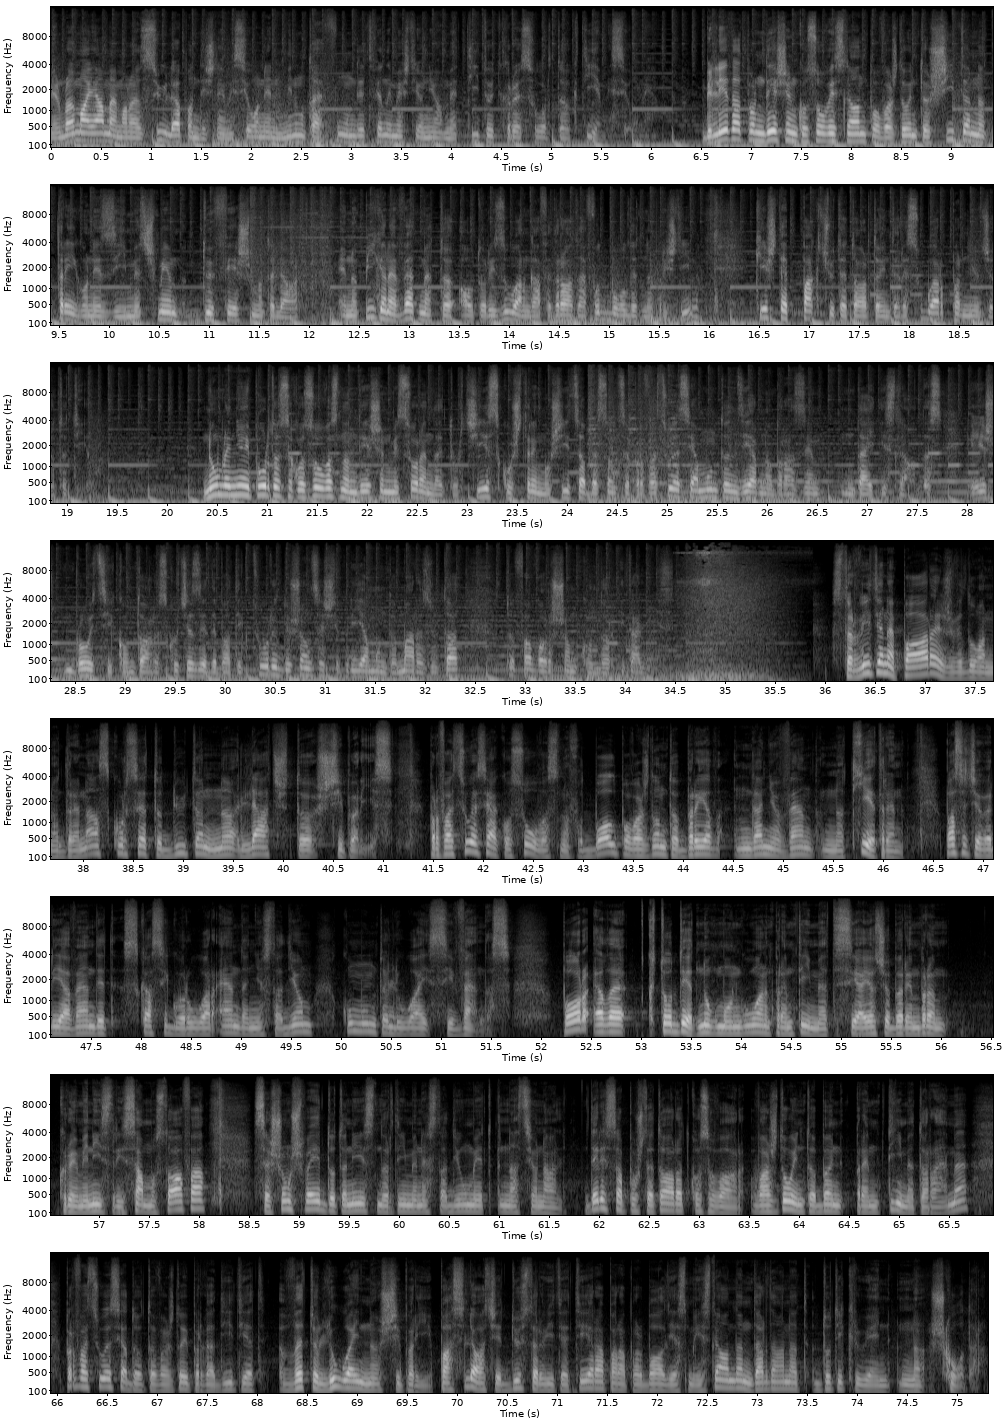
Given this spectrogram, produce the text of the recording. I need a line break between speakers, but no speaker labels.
Mirë mbrëma jam Emre Syla, po ndiqni emisionin Minuta e Fundit, fillimisht ju njoh me titujt kryesorë të këtij emisioni. Biletat për ndeshjen Kosovë-Islandë po vazhdojnë të shiten në tregun e zi me çmim dy fish më të lartë. e në pikën e vetme të autorizuar nga Federata e Futbollit në Prishtinë, kishte pak qytetarë të interesuar për një gjë të tillë. Numri një i portës së Kosovës në ndeshjen miqësore ndaj Turqisë, Kushtrim Mushica beson se përfaqësuesja mund të nxjerrë një barazim ndaj Islandës. E ish mbrojtësi i kombëtares kuqezi Debatik Curri dyshon se Shqipëria mund të marrë rezultat të favorshëm kundër Italisë. Stërvitjen e parë e zhvilluan në Drenas kurse të dytën në Laç të Shqipërisë. Përfaqësuesja e Kosovës në futboll po vazhdon të bredhë nga një vend në tjetrin, pasi qeveria e vendit s'ka siguruar ende një stadium ku mund të luajë si vendës. Por edhe këto ditë nuk munguan premtimet si ajo që bëri mbrëmë Kryeministri Isa Mustafa se shumë shpejt do të nisë ndërtimin e stadiumit nacional. Derisa pushtetarët kosovarë vazhdojnë të bëjnë premtime të rreme, përfaqësuesja do të vazhdojë përgatitjet dhe të luajë në Shqipëri. Pas Laçit, dy stërvitjet tjera para përballjes me Islandën, Dardanët do t'i kryejnë në Shkodër.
